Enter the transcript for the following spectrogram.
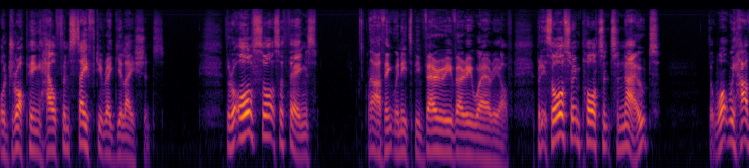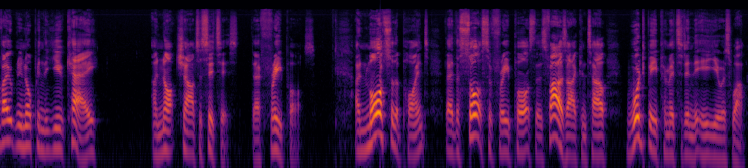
or dropping health and safety regulations. There are all sorts of things that I think we need to be very, very wary of. But it's also important to note that what we have opening up in the UK are not charter cities, they're free ports. And more to the point, they're the sorts of free ports that, as far as I can tell, would be permitted in the EU as well.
